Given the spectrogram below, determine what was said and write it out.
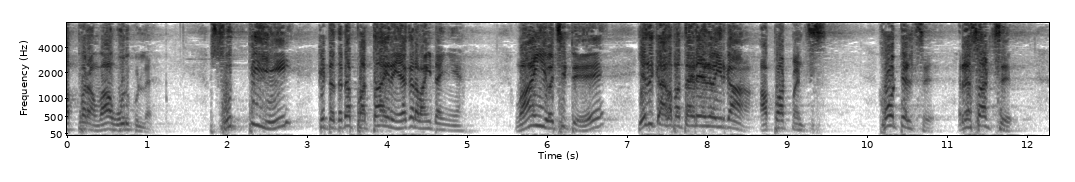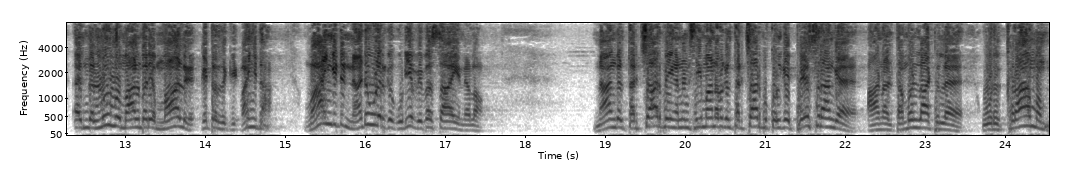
அப்புறம் வா ஊருக்குள்ள. சுத்தி கிட்டத்தட்ட பத்தாயிரம் ஏக்கரை வாங்கிட்டாங்க. வாங்கி வச்சுட்டு எதுக்காக பத்தாயிரம் ஏக்கர் வாங்கியிருக்கான்? அப்பார்ட்மெண்ட்ஸ் ஹோட்டல்ஸ் ரெசார்ட்ஸ் இந்த லூலு மால் மாதிரி மால் கட்டுறதுக்கு வாங்கிட்டான். வாங்கிட்டு நடுவுல இருக்கக்கூடிய விவசாய நிலம். நாங்கள் தற்சார்பு எங்க அண்ணன் சீமானவர்கள் தற்சார்பு கொள்கை பேசுறாங்க. ஆனால் தமிழ்நாட்டுல ஒரு கிராமம்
